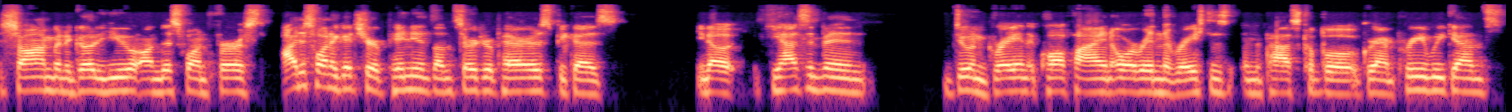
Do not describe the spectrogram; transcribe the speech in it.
Sean, I'm going to go to you on this one first. I just want to get your opinions on Sergio Perez because you know, he hasn't been doing great in the qualifying or in the races in the past couple Grand Prix weekends.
